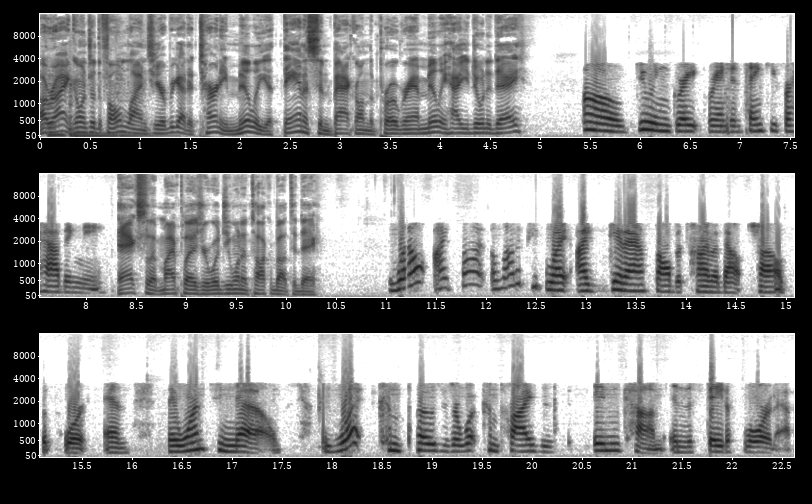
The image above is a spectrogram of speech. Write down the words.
All right, going to the phone lines here. We got attorney Milly Athanason back on the program. Milly, how you doing today? Oh, doing great, Brandon. Thank you for having me. Excellent, my pleasure. What do you want to talk about today? Well, I thought a lot of people I, I get asked all the time about child support, and they want to know what composes or what comprises income in the state of Florida.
